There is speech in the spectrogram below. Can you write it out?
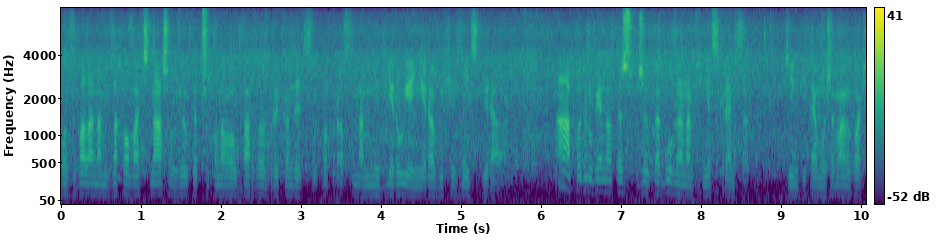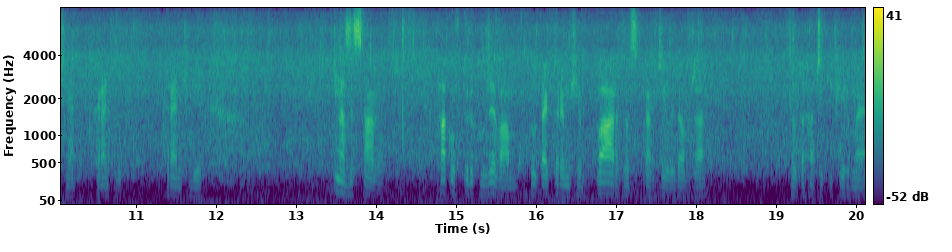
pozwala nam zachować naszą żyłkę przyponową w bardzo dobrej kondycji. Po prostu nam nie wiruje, nie robi się z niej spirala. A po drugie, no też żyłka główna nam się nie skręca. Dzięki temu, że mamy właśnie krętlik, krętlik na zestawie. Haków, których używam, tutaj, które mi się bardzo sprawdziły dobrze, są to haczyki firmy.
